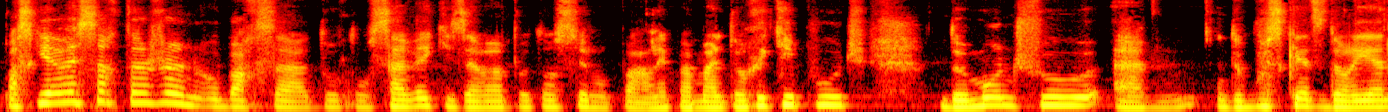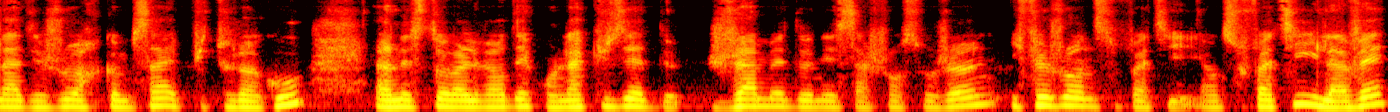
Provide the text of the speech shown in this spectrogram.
Parce qu'il y avait certains jeunes au Barça dont on savait qu'ils avaient un potentiel. On parlait pas mal de Ricky Puig, de Monchu, euh, de Busquets, d'Oriana, des joueurs comme ça. Et puis tout d'un coup, Ernesto Valverde, qu'on accusait de jamais donner sa chance aux jeunes, il fait jouer Ansu Fati. Et Ansu il avait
